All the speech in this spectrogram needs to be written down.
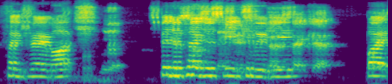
Thank you very much. Yeah. It's been a pleasure speaking with you. Take care. Bye.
